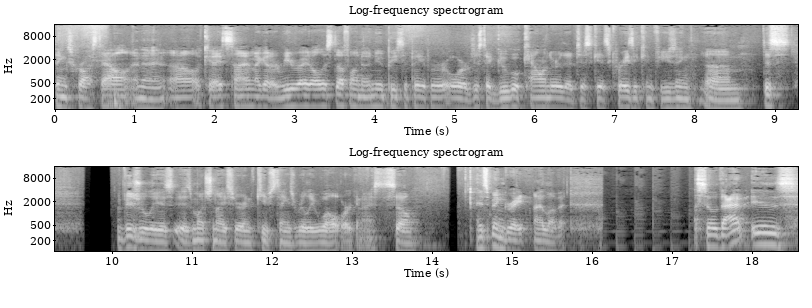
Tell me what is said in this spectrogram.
things crossed out and then oh, okay it's time. I got to rewrite all this stuff onto a new piece of paper or just a google calendar that just gets crazy confusing. Um, this visually is, is much nicer and keeps things really well organized. So it's been great. I love it. So that is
